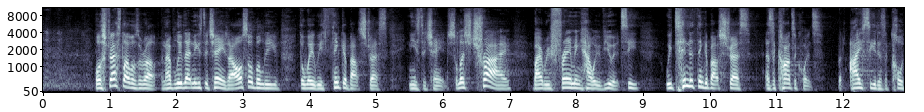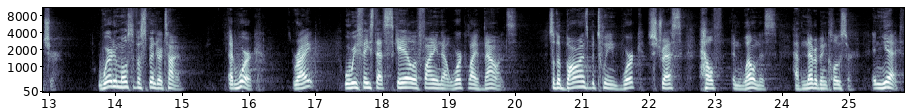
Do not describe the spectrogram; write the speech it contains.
well, stress levels are up, and I believe that needs to change. I also believe the way we think about stress needs to change. So, let's try by reframing how we view it. See, we tend to think about stress as a consequence, but I see it as a culture. Where do most of us spend our time? At work, right? Where we face that scale of finding that work life balance. So the bonds between work, stress, health, and wellness have never been closer. And yet,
